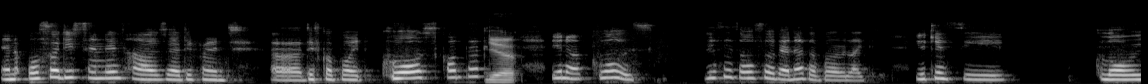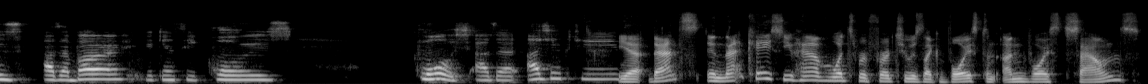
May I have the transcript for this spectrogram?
And also this sentence has a different uh, difficult point. Close contact. Yeah, You know, close. This is also the another verb. Like you can see close as a verb. You can see close, close as an adjective. yeah. That's in that case you have what's referred to as like voiced and unvoiced sounds.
